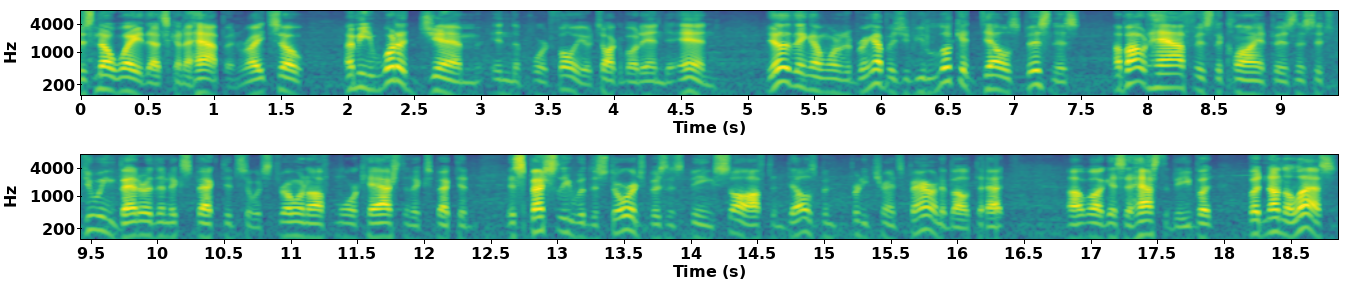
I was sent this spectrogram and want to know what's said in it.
there's no way that's going to happen, right? So, I mean, what a gem in the portfolio, talk about end to end. The other thing I wanted to bring up is if you look at Dell's business, about half is the client business. It's doing better than expected, so it's throwing off more cash than expected, especially with the storage business being soft, and Dell's been pretty transparent about that. Uh, well, I guess it has to be, but, but nonetheless,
